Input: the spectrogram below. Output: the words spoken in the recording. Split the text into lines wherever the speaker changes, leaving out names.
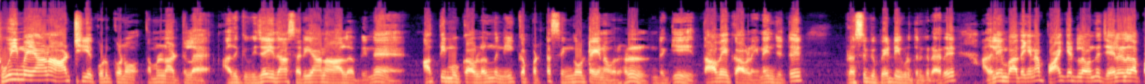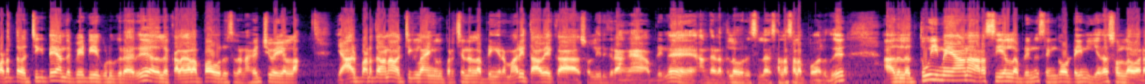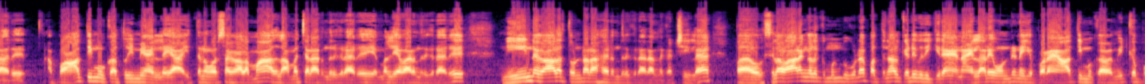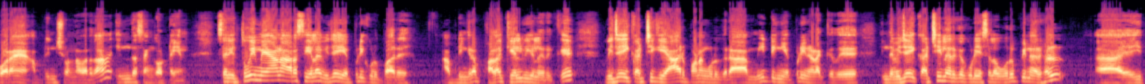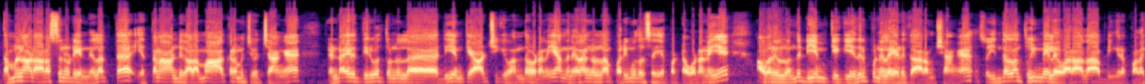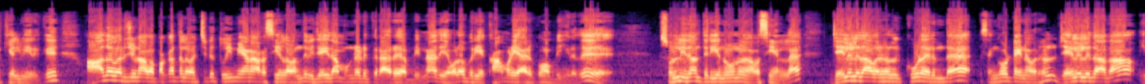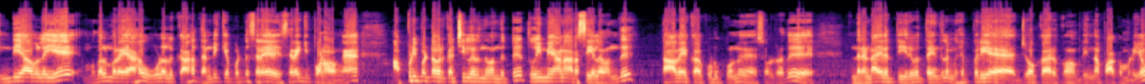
தூய்மையான ஆட்சியை கொடுக்கணும் தமிழ்நாட்டில். அதுக்கு விஜய் தான் சரியான ஆள் அப்படின்னு அதிமுகவிலேருந்து நீக்கப்பட்ட செங்கோட்டையன் அவர்கள் இன்றைக்கு தாவேக்காவில் இணைஞ்சிட்டு ப்ரெஸ்ஸுக்கு பேட்டி கொடுத்துருக்கிறாரு. அதுலேயும் பார்த்தீங்கன்னா பாக்கெட்டில் வந்து ஜெயலலிதா படத்தை வச்சுக்கிட்டே அந்த பேட்டியை கொடுக்குறாரு. அதில் கலகலப்பாக ஒரு சில நகைச்சுவைகள்லாம். யார் படத்தை வேணால் வச்சுக்கலாம் எங்களுக்கு பிரச்சனை இல்லை அப்படிங்கிற மாதிரி தாவேக்கா சொல்லியிருக்கிறாங்க அப்படின்னு அந்த இடத்துல ஒரு சில சலசலப்பு வருது. அதில் தூய்மையான அரசியல் அப்படின்னு செங்கோட்டையின் எதை சொல்ல வராரு? அப்போ அதிமுக தூய்மையா இல்லையா? இத்தனை வருஷ காலமா அதுல அமைச்சரா இருந்திருக்கிறாரு எம்எல்ஏவா இருந்திருக்கிறாரு. நீண்ட கால தொண்டராக இருந்திருக்கிறாரு அந்த கட்சியில. இப்போ சில வாரங்களுக்கு முன்பு கூட பத்து நாள் கெடு விதிக்கிறேன் நான் எல்லாரையும் ஒன்றிணைக்க போறேன் அதிமுகவை மீட்க போறேன் அப்படின்னு சொன்னவர் தான் இந்த செங்கோட்டையன். சரி தூய்மையான அரசியலை விஜய் எப்படி கொடுப்பாரு? அப்படிங்கிற பல கேள்விகள் இருக்கு. விஜய் கட்சிக்கு யார் பணம் கொடுக்குறா? மீட்டிங் எப்படி நடக்குது? இந்த விஜய் கட்சியில் இருக்கக்கூடிய சில உறுப்பினர்கள் தமிழ்நாடு அரசனுடைய நிலத்தை எத்தனை ஆண்டு காலமாக ஆக்கிரமிச்சு வச்சாங்க? ரெண்டாயிரத்தி இருபத்தொன்னுல டிஎம்கே ஆட்சிக்கு வந்த உடனே அந்த நிலங்கள்லாம் பறிமுதல் செய்யப்பட்ட உடனேயே அவர்கள் வந்து டிஎம்கேக்கு எதிர்ப்பு நிலை எடுக்க ஆரம்பிச்சாங்க. ஸோ இதெல்லாம் தூய்மையில் வராதா அப்படிங்கிற பல கேள்வி இருக்கு. ஆதவ அர்ஜுனாவை பக்கத்தில் வச்சுட்டு தூய்மையான அரசியலை வந்து விஜய் தான் முன்னெடுக்கிறாரு அப்படின்னா அது எவ்வளோ பெரிய காமெடியாக இருக்கும் அப்படிங்கிறது சொல்லி தான் தெரியணும்னு அவசியம் இல்லை. ஜெயலலிதா அவர்கள் கூட இருந்த செங்கோட்டையன் அவர்கள் ஜெயலலிதா தான் இந்தியாவிலேயே முதல் முறையாக ஊழலுக்காக தண்டிக்கப்பட்டு சிறை சிறைக்கு போனவங்க. அப்படிப்பட்ட ஒரு கட்சியிலிருந்து வந்துட்டு தூய்மையான அரசியலை வந்து தாவேக்கா கொடுக்கும்னு சொல்கிறது இந்த ரெண்டாயிரத்தி இருபத்தைந்தில் மிகப்பெரிய ஜோக்காக இருக்கும் அப்படின்னு தான் பார்க்க முடியும்.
